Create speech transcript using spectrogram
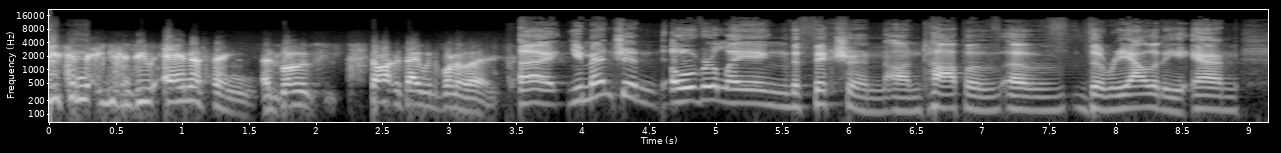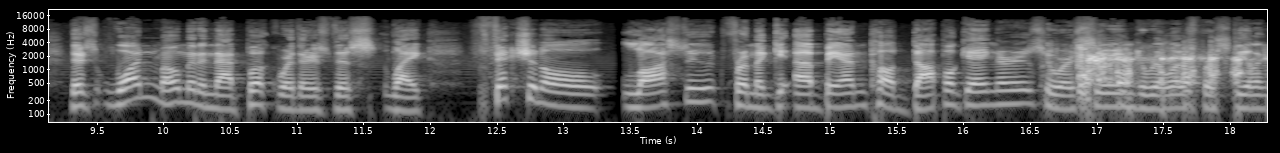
you can you can do anything as long as start the day with one of those. Uh, you mentioned overlaying the fiction on top of, of the reality, and there's one moment in that book where there's this like fictional lawsuit from a band called Doppelgangers who are suing Gorillaz for stealing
